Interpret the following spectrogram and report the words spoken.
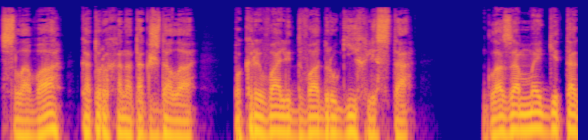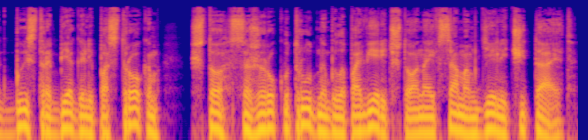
Слова, которых она так ждала, покрывали два других листа. Глаза Мэгги так быстро бегали по строкам, что Сажируку трудно было поверить, что она и в самом деле читает.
